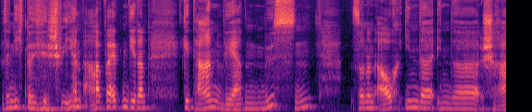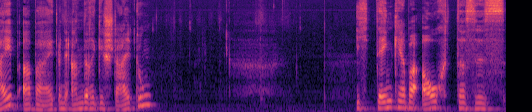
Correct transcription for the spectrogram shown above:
Also nicht nur diese schweren Arbeiten, die dann getan werden müssen, sondern auch in der, in der Schreibarbeit eine andere Gestaltung. Ich denke aber auch, dass es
